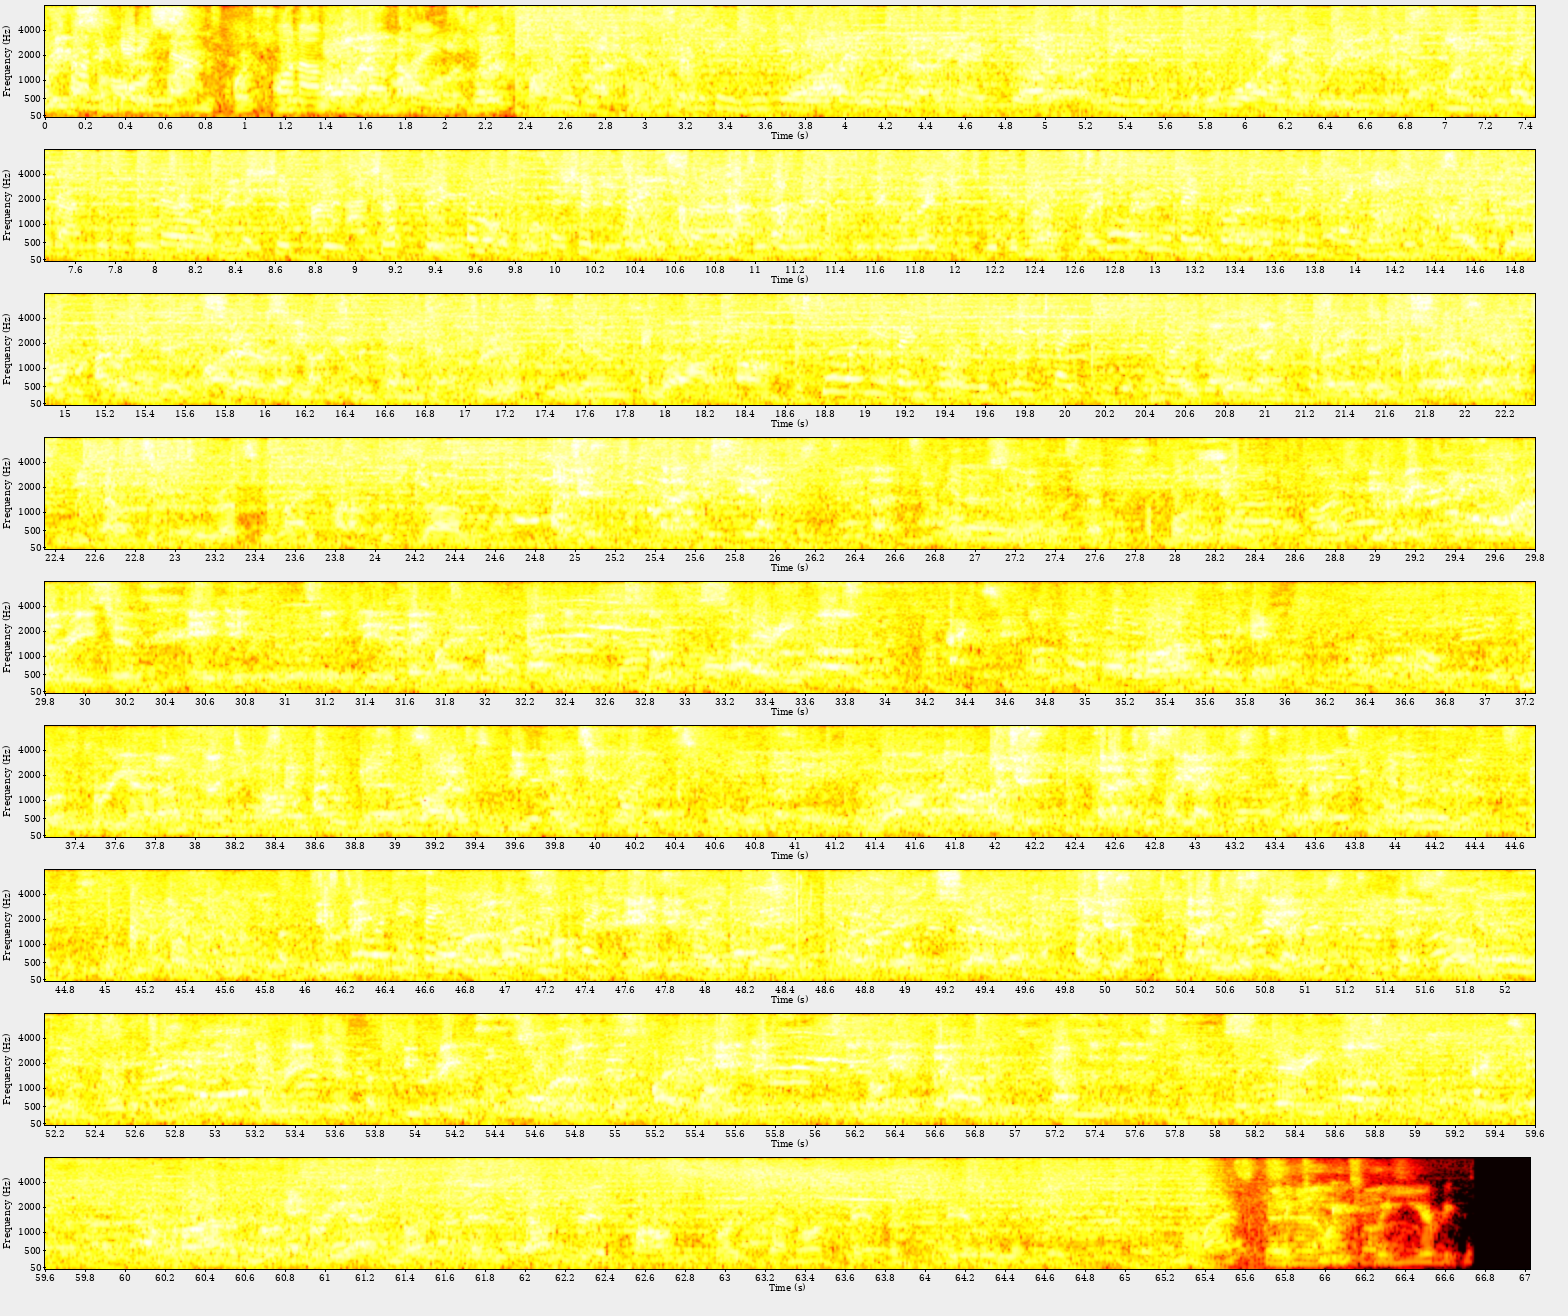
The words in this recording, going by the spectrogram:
we all started getting that on our mobile phones, but it's some fine. of the things we do on our mobile phones, for, the wider region, TV we're programs just and films shifting, and- and shifting, photos on social shifting media. sands in the region relations with the North It's may still only change. available in a few places at the moment. Okay, okay, Sarah. Um, it's still only available in a few places at the moment. Okay, especially okay, in Sarah. Australia. Mr. Rossi, that is bizarrely. I just, can I just say, I just do that to Rob. So, apologies. You bring before The region. It, it particularly affects Very I'll have game. North Korea. 90% I would be of the surprised. CITV comes from I just, can I just say, I just do that to Rob. It's still only available in a few places at the moment. Okay, okay, Sarah. I just, have to can I just interrupt say, you. I just do that to Bizarre. The region. You bring before It, it particularly affects cabinet ministers. Very North Korea, North, uh, South Korea's policy choices on North Korea have been severely limited last six months to a year because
